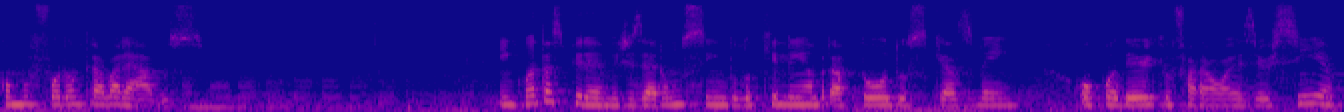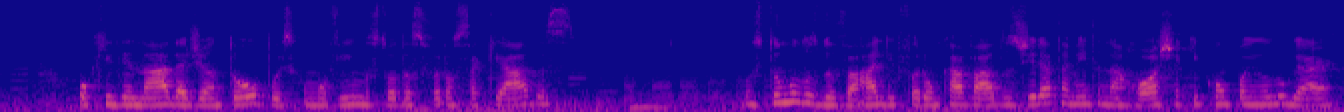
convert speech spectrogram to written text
como foram trabalhados. Enquanto as pirâmides eram um símbolo que lembra a todos que as veem o poder que o faraó exercia, o que de nada adiantou, pois, como vimos, todas foram saqueadas, os túmulos do vale foram cavados diretamente na rocha que compõe o lugar,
